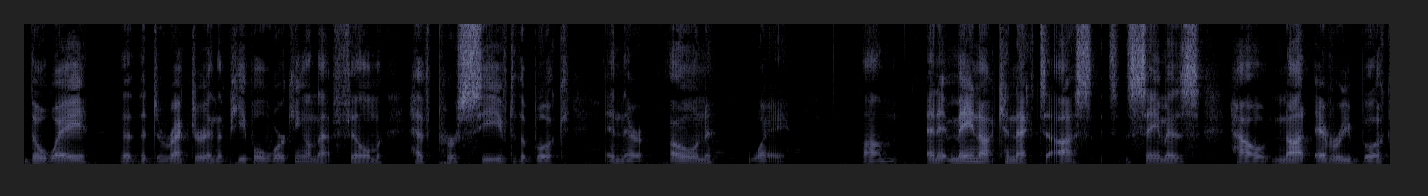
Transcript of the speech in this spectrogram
the way that the director and the people working on that film have perceived the book in their own way. Um, and it may not connect to us. It's the same as how not every book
